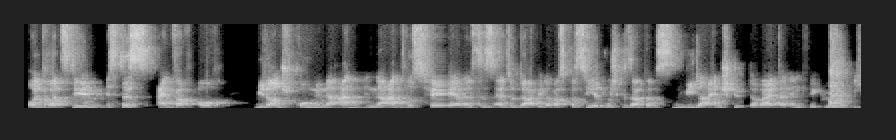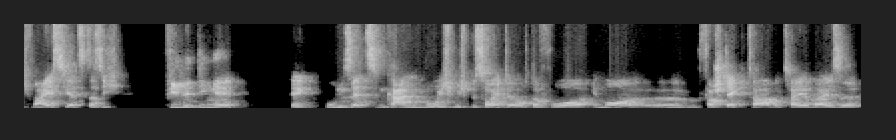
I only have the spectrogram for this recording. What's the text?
Und trotzdem ist das einfach auch wieder ein Sprung in eine, in eine andere Sphäre. Es ist also da wieder was passiert, wo ich gesagt habe, es ist wieder ein Stück der Weiterentwicklung. Ich weiß jetzt, dass ich viele Dinge äh, umsetzen kann, wo ich mich bis heute auch davor immer äh, versteckt habe, teilweise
